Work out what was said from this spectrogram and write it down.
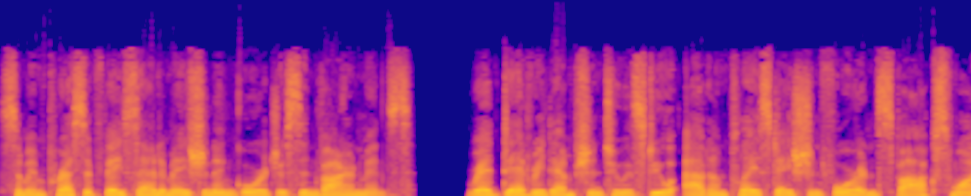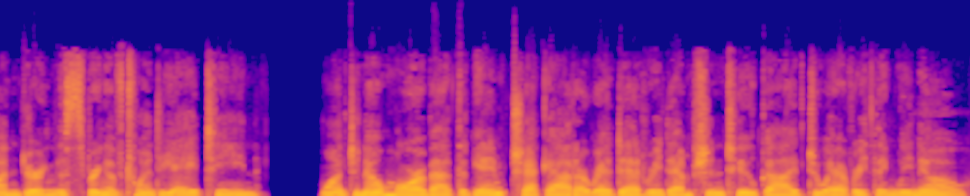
some impressive face animation and gorgeous environments. Red Dead Redemption 2 is due out on PlayStation 4 and Xbox One during the spring of 2018. Want to know more about the game? Check out our Red Dead Redemption 2 guide to everything we know.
